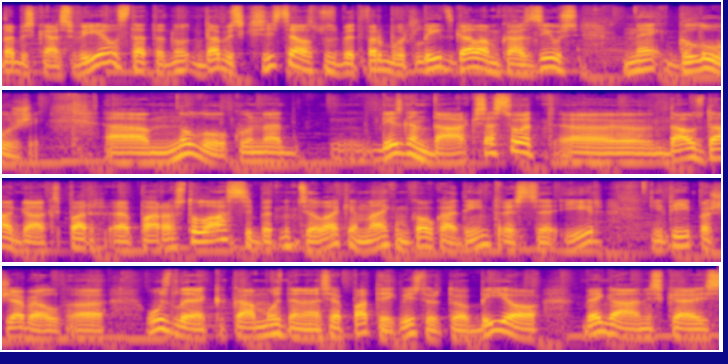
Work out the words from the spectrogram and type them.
dabiskās vielas, tātad nu, dabiskas izcelsmes, bet varbūt līdz galam kā zivs ne gluži. Um, nu, lūk, un, diezgan dārgs, esot daudz dārgāks par parastu lasi, bet nu, cilvēkiem laikam kaut kāda interese ir. Ir īpaši, ja vēl uzliek, kā mūsdienās jau patīk, visur to bio, vegāniskais,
